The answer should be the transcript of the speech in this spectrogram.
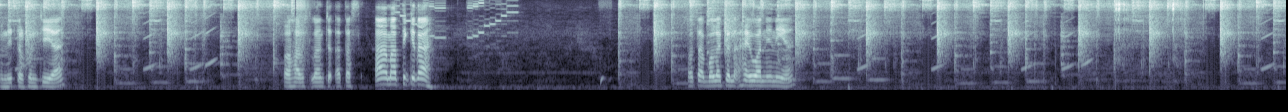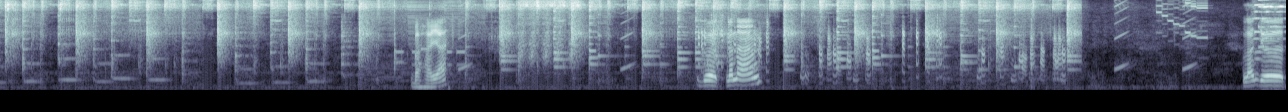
Ini terkunci ya. Oh harus loncat atas. Ah mati kita. Oh tak boleh kena hewan ini ya. Bahaya. Good, menang. Lanjut.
